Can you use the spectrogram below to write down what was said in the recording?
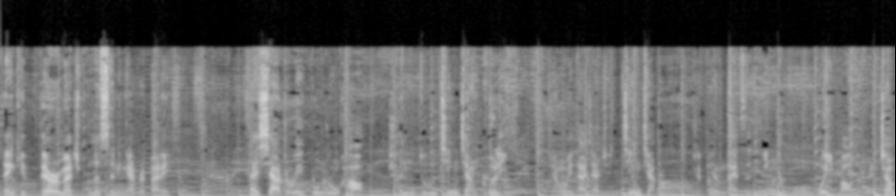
Thank you very much for listening, everybody. 在下周一公众号“晨读精讲课”里，将为大家去精讲这篇来自英国《卫报》的文章。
